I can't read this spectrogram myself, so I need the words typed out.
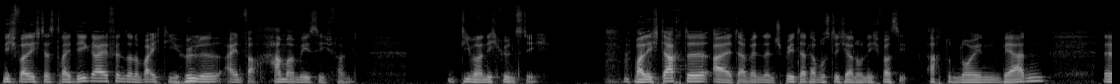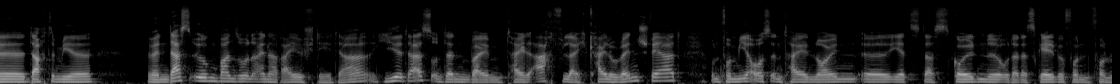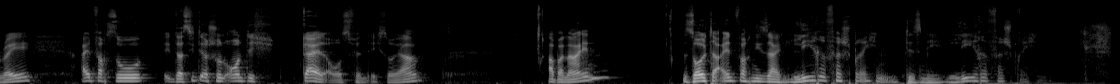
Nicht, weil ich das 3D geil finde, sondern weil ich die Hülle einfach hammermäßig fand. Die war nicht günstig. weil ich dachte, Alter, wenn dann später, da wusste ich ja noch nicht, was 8 und 9 werden, äh, dachte mir, wenn das irgendwann so in einer Reihe steht, ja, hier das und dann beim Teil 8 vielleicht Kylo Ren Schwert und von mir aus in Teil 9 äh, jetzt das goldene oder das gelbe von, von Ray. Einfach so, das sieht ja schon ordentlich geil aus, finde ich so, ja. Aber nein, sollte einfach nie sein. Leere Versprechen, Disney, leere Versprechen.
